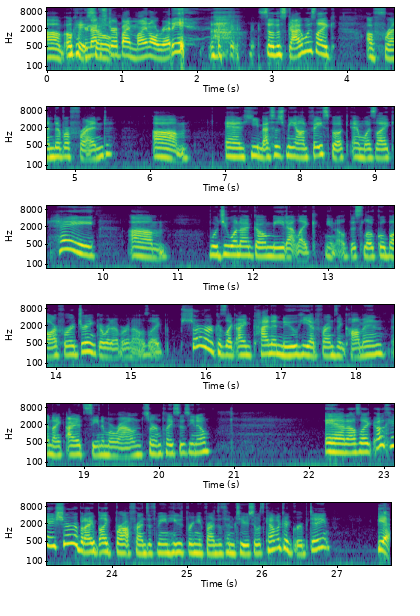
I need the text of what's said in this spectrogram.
Um, okay, You're not so disturbed by mine already. so this guy was like a friend of a friend, um, and he messaged me on Facebook and was like, "Hey, um, would you want to go meet at like you know this local bar for a drink or whatever?" And I was like, "Sure," because like I kind of knew he had friends in common, and like I had seen him around certain places, you know. And I was like, "Okay, sure," but I like brought friends with me, and he was bringing friends with him too, so it's kind of like a group date. yeah.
